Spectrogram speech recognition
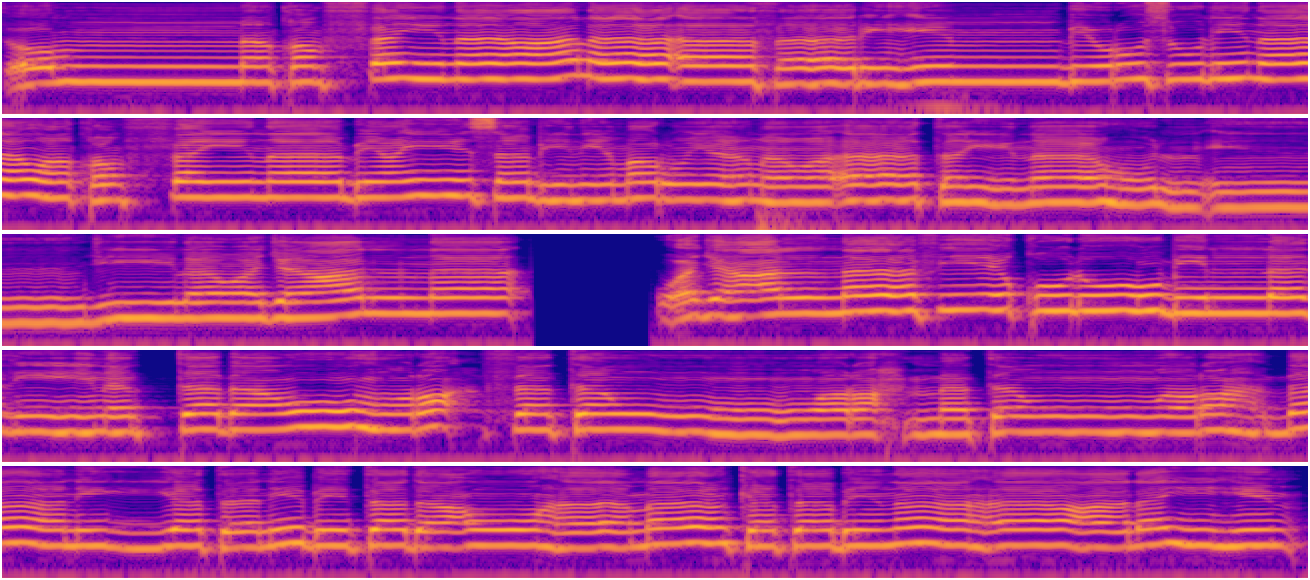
ثم قفينا على آثارهم برسلنا وقفينا بعيسى بن مريم وآتيناه الإنجيل وجعلنا وجعلنا في قلوب الذين اتبعوه رأفة ورحمة ورهبانية ابتدعوها ما كتبناها عليهم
